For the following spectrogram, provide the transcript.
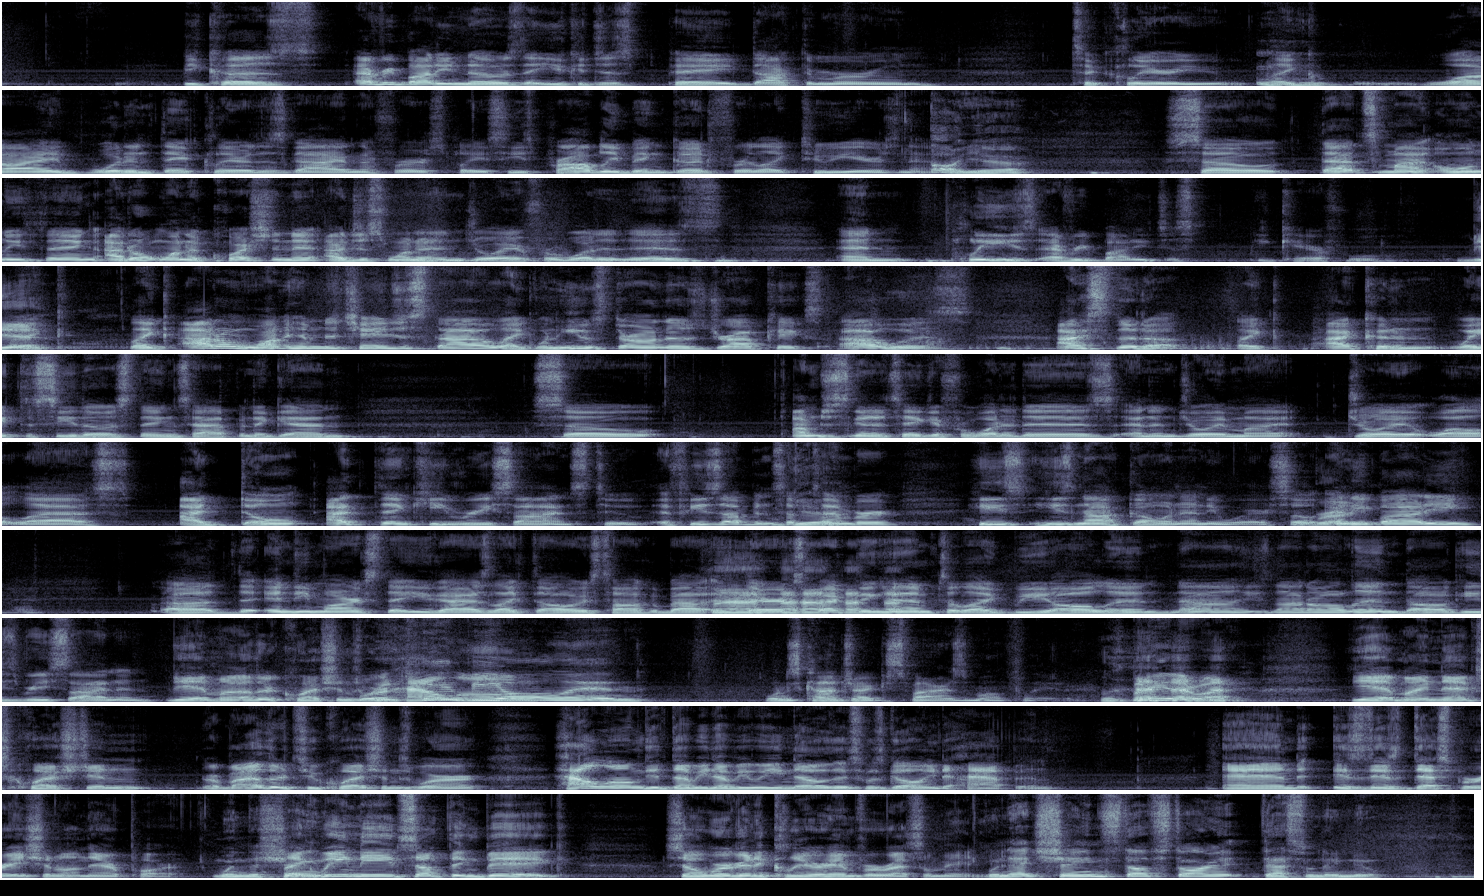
Because everybody knows that you could just pay Dr. Maroon to clear you. Mm-hmm. Like, why wouldn't they clear this guy in the first place? He's probably been good for like two years now. Oh, yeah. So that's my only thing. I don't want to question it. I just want to enjoy it for what it is. And please, everybody, just be careful. Yeah. Like, like I don't want him to change his style. Like when he was throwing those drop kicks, I was, I stood up. Like I couldn't wait to see those things happen again. So, I'm just gonna take it for what it is and enjoy my enjoy it while it lasts. I don't. I think he resigns too. If he's up in September, he's he's not going anywhere. So Right. anybody, uh, the indie marks that you guys like to always talk about, if they're expecting him to like be all in, no, he's not all in, dog. He's resigning. Yeah, my other questions Well, were he how can't long. be all in when his contract expires a month later. But either way, yeah, my next question or my other two questions were how long did WWE know this was going to happen, and is this desperation on their part? When the Shane Like we need something big, so we're gonna clear him for WrestleMania. when that Shane stuff started, that's when they knew.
